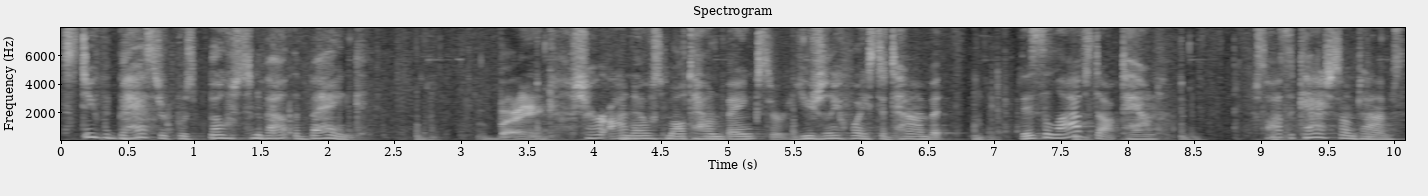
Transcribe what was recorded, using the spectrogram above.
Stupid bastard was boasting about the bank. The bank? Sure, I know small town banks are usually a waste of time, but this is a livestock town. There's lots of cash sometimes.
